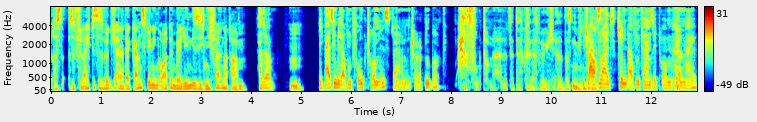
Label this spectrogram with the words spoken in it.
hast, also vielleicht ist das wirklich einer der ganz wenigen Orte in Berlin, die sich nicht verändert haben. Also, hm. Ich weiß nicht, wie es auf dem Funkturm ist, da in Charlottenburg. Ach, Funkturm, das, das, das wirklich, also das nehme ich nicht Ich war ernst. auch nur als Kind auf dem Fernsehturm ja. einmal.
